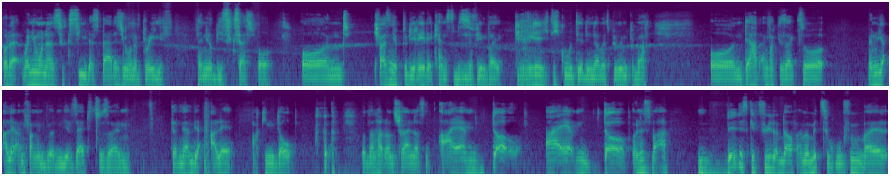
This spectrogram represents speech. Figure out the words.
oder when you wanna succeed as bad as you wanna breathe, then you'll be successful. Und ich weiß nicht, ob du die Rede kennst, aber sie ist auf jeden Fall richtig gut. Die hat ihn damals berühmt gemacht. Und der hat einfach gesagt so, wenn wir alle anfangen würden, wir selbst zu sein, dann wären wir alle fucking dope. Und dann hat er uns schreien lassen, I am dope, I am dope. Und es war ein wildes Gefühl, dann da auf einmal mitzurufen, weil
